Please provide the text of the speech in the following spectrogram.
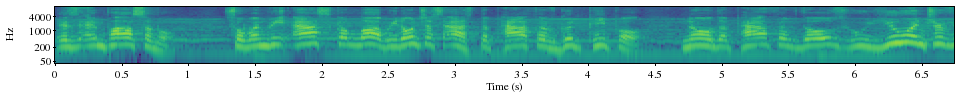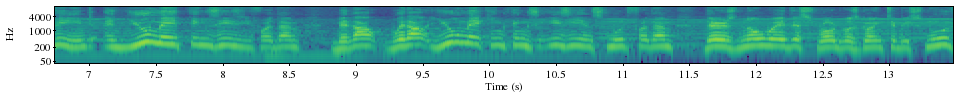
is impossible. So when we ask Allah, we don't just ask the path of good people. No, the path of those who you intervened and you made things easy for them. Without, without you making things easy and smooth for them, there's no way this road was going to be smooth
